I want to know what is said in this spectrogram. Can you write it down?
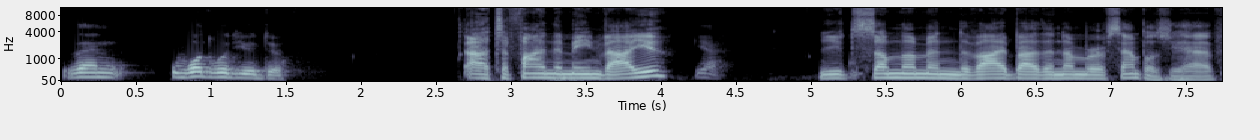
then what would you do? Uh, to find the mean value, Yeah. you'd sum them and divide by the number of samples you have.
